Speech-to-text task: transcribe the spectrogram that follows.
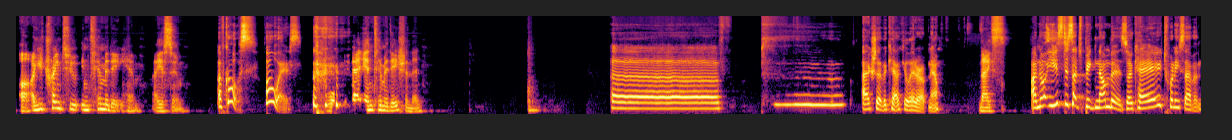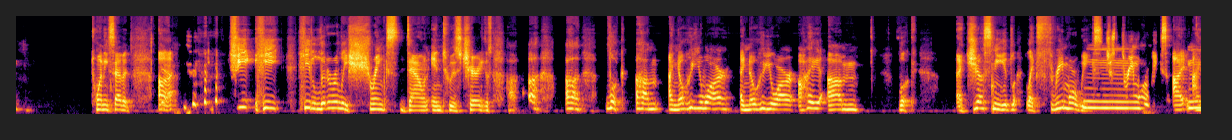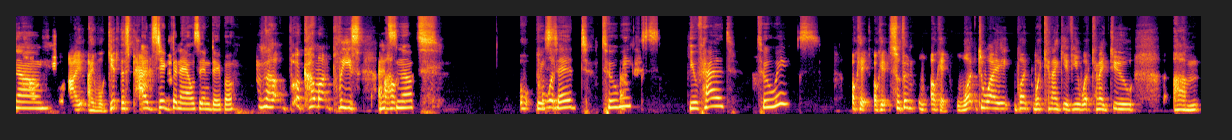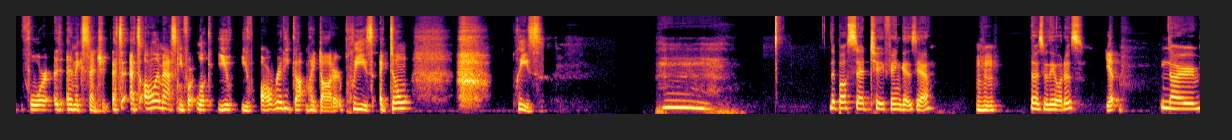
uh, are you trying to intimidate him i assume Of course, always. that intimidation then Uh, I actually have a calculator up now. nice I'm not used to such big numbers. Okay, twenty-seven. 27 uh he he he literally shrinks down into his chair and he goes uh, uh uh look um i know who you are i know who you are i um look i just need like three more weeks just three Mm, more weeks i I, no. you, I i will get this I passed dig the nails in deeper. No, but come on please That's Um, not. Oh, We what- said two weeks. You've had two weeks. Okay, okay. So then, okay, what do I what what can I give you? What can I do um, for an extension? That's that's all I'm asking for. Look, you you've already got my daughter. Please, I don't. Please, Hmm. The boss said two fingers, yeah? hmm Those were the orders. Yep. No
